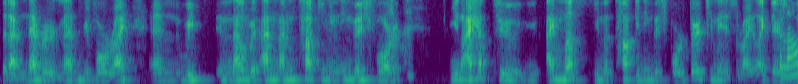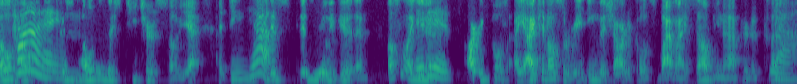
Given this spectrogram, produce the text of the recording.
that I've never met before, right? And we and now we're, I'm I'm talking in English for you know I have to I must you know talk in English for 30 minutes, right? Like there's no there's no English teacher. So yeah, I think Yeah, it is it is really good. And also like you it know is. articles. I, I can also read English articles by myself, you know, after the class. Yeah,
